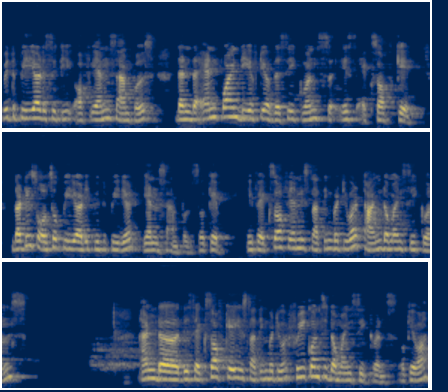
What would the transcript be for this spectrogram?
with periodicity of n samples then the n point DFT of the sequence is x of k. That is also periodic with period n samples. Okay. If x of n is nothing but your time domain sequence and uh, this x of k is nothing but your frequency domain sequence. Okay va?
